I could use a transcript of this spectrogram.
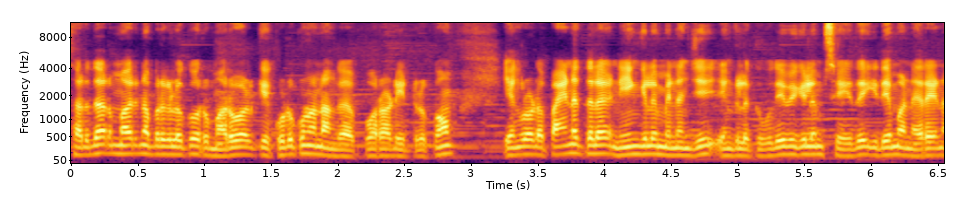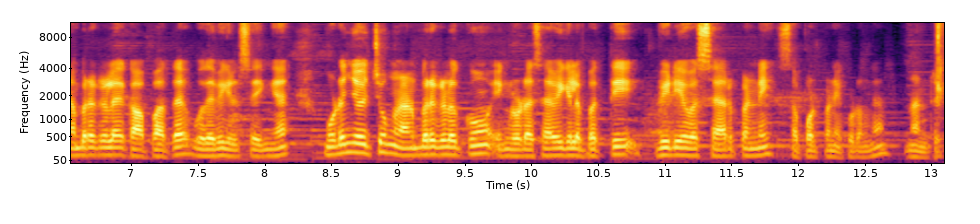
சர்தார் மாதிரி நபர்களுக்கும் ஒரு மறுவாழ்க்கை கொடுக்கணும் நாங்கள் போராடிட்டு இருக்கோம். எங்களோட பயணத்தில் நீங்களும் இணைஞ்சு எங்களுக்கு உதவிகளும் செய்து இதே மாதிரி நிறைய நபர்களை காப்பாற்ற உதவிகள் செய்யுங்க. முடிஞ்ச வச்சு உங்கள் நண்பர்களுக்கும் எங்களோட சேவைகளை பற்றி வீடியோவை ஷேர் பண்ணி சப்போர்ட் பண்ணி கொடுங்க. நன்றி.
